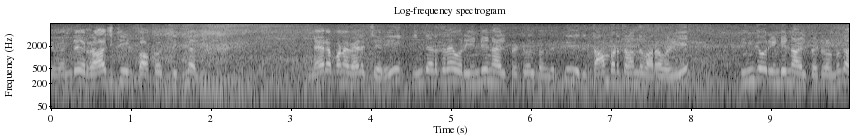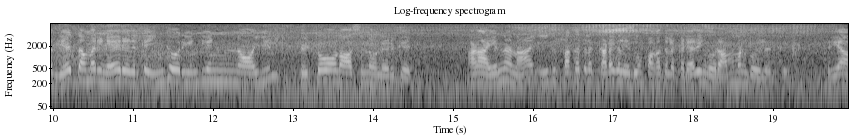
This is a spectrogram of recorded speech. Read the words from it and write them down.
இது வந்து ராஜ்கீழ் பாக்கம் சிக்னல். நேராக போன வேளச்சேரி. இந்த இடத்துல ஒரு இந்தியன் ஆயில் பெட்ரோல் பங்க் இருக்குது இது தாம்பரத்துலேருந்து வர வழி. இங்கே ஒரு இந்தியன் ஆயில் பெட்ரோல் பங்க். அதுக்கு ஏற்ற மாதிரி நேர் எதிர்க்க இங்கே ஒரு இந்தியன் ஆயில் பெட்ரோனாஸ்ன்னு ஒன்று இருக்குது ஆனால் என்னென்னா இது பக்கத்தில் கடைகள் எதுவும் பக்கத்தில் கிடையாது. இங்கே ஒரு அம்மன் கோயில் இருக்குது சரியா?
